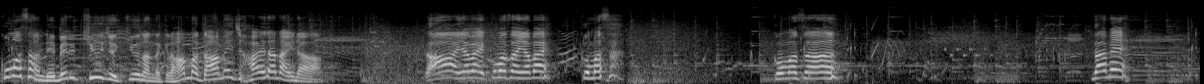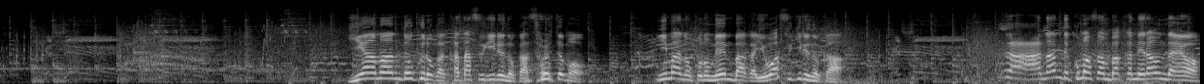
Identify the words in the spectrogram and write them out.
コマさんレベル99なんだけどあんまダメージ入らないな。あーやばい。コマさんやばい。コマさん。コマさん。ダメ。ギアマンドクロが硬すぎるのかそれとも今のこのメンバーが弱すぎるのか。うわーなんでコマさんばっか狙うんだよ。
